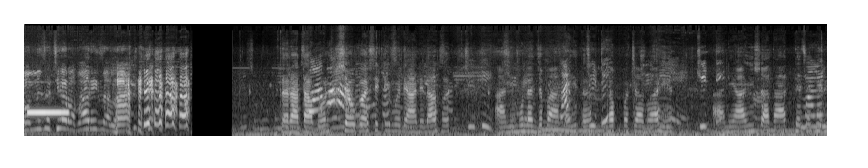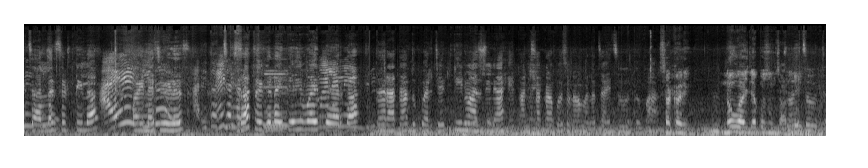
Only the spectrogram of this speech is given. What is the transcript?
मम्मीचा चेहरा बारीक झाला. तर आता आपण शेवगाव सिटीमध्ये आलेलो आहोत. आणि मुलांच्या पाहता इथं गप्पा चालू आहेत आणि आयुष आता आत्याच्या घरी चाललाय सुट्टीला. पहिल्याच वेळेस. का नाही तेही माहीत नाही का तर आता दुपारचे तीन वाजलेले आहेत आणि सकाळपासून आम्हाला जायचं होतं पहा. सकाळी. नऊ वाजल्यापासून चाललो जायचं होतं.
